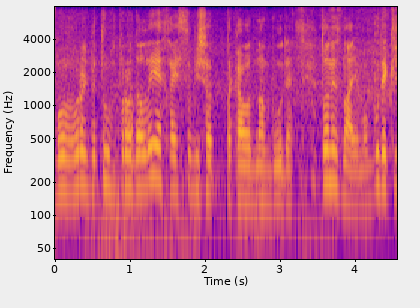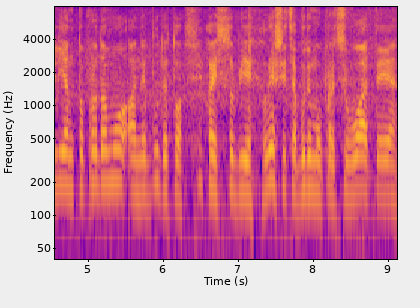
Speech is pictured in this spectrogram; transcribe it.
Бо вроді ту продали, хай собі ще така одна буде. То не знаємо. Буде клієнт, то продамо, а не буде, то хай собі лишиться, будемо працювати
